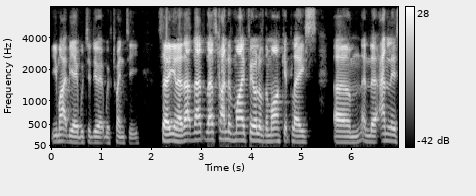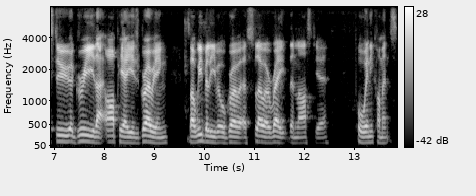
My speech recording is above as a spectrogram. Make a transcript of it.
You might be able to do it with 20. So you know that that that's kind of my feel of the marketplace. Um, and the analysts do agree that RPA is growing, but we believe it will grow at a slower rate than last year. Paul, any comments?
